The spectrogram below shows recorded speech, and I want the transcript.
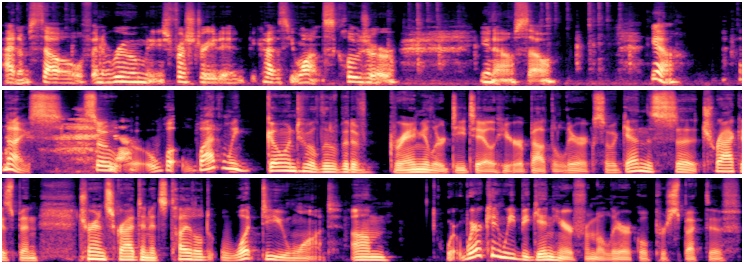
at himself in a room and he's frustrated because he wants closure, you know, so yeah. Nice. So, yeah. wh- why don't we go into a little bit of granular detail here about the lyrics? So, again, this uh, track has been transcribed and it's titled "What Do You Want." Um, where, where can we begin here from a lyrical perspective?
